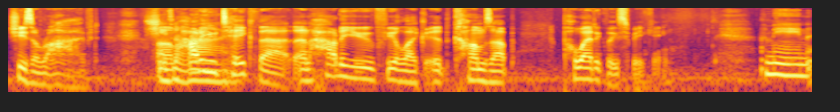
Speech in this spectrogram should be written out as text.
She's arrived. She's um, arrived. How do you take that, and how do you feel like it comes up, poetically speaking? I mean,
